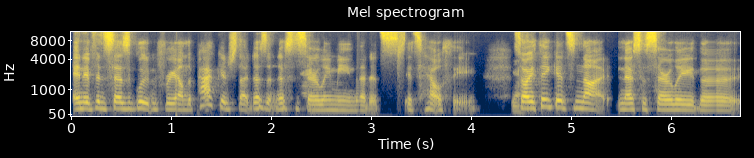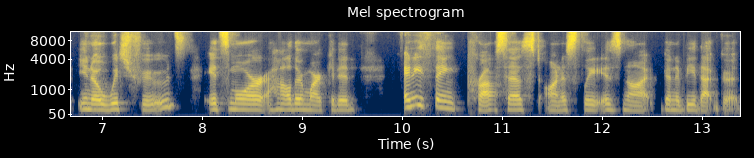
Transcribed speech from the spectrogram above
and if it says gluten free on the package that doesn't necessarily mean that it's it's healthy yeah. so i think it's not necessarily the you know which foods it's more how they're marketed anything processed honestly is not going to be that good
